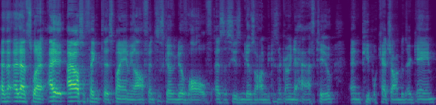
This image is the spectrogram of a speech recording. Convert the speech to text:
and, th- and that's what I, I also think this Miami offense is going to evolve as the season goes on because they're going to have to, and people catch on to their game.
